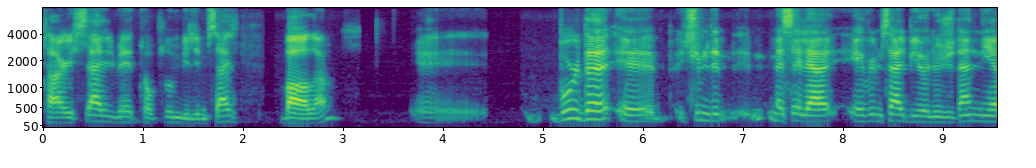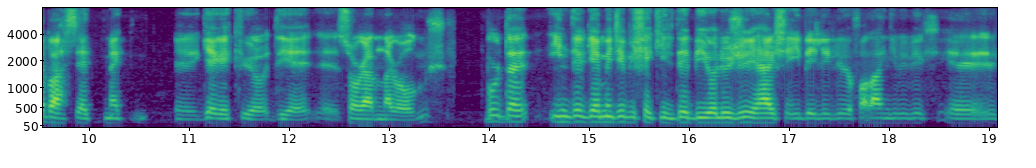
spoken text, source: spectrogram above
tarihsel ve toplum bilimsel bağlam. E, burada e, şimdi mesela evrimsel biyolojiden niye bahsetmek e, gerekiyor diye e, soranlar olmuş. Burada indirgemeci bir şekilde biyoloji her şeyi belirliyor falan gibi bir e,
